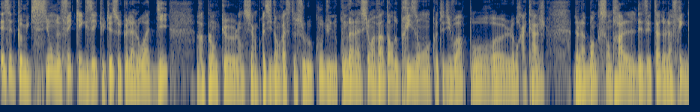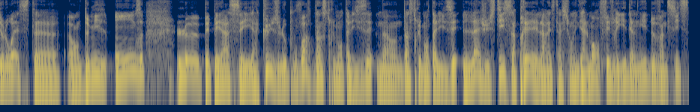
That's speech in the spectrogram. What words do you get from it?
et cette commission ne fait qu'exécuter ce que la loi dit. Rappelons que l'ancien président reste sous le coup d'une condamnation à 20 ans de prison en Côte d'Ivoire pour euh, le braquage de la Banque centrale des États de l'Afrique de l'Ouest euh, en 2011. Le PPACI accuse le pouvoir d'instrumentaliser la justice après l'arrestation également en février dernier de 26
